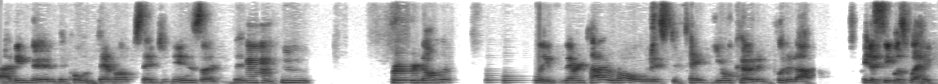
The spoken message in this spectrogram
I think they're, they're called DevOps engineers, uh, mm. who predominantly their entire role is to take your code and put it up in a seamless way.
